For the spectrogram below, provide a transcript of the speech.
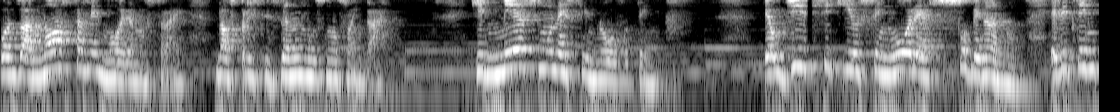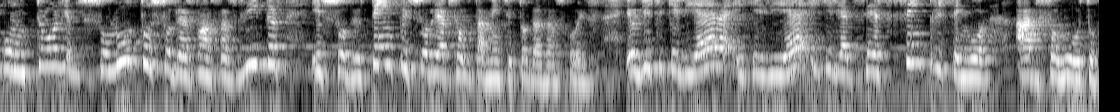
quando a nossa memória nos trai, nós precisamos nos lembrar que mesmo nesse novo tempo, eu disse que o Senhor é soberano, Ele tem controle absoluto sobre as nossas vidas e sobre o tempo e sobre absolutamente todas as coisas. Eu disse que Ele era e que Ele é e que Ele há de ser sempre Senhor absoluto.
